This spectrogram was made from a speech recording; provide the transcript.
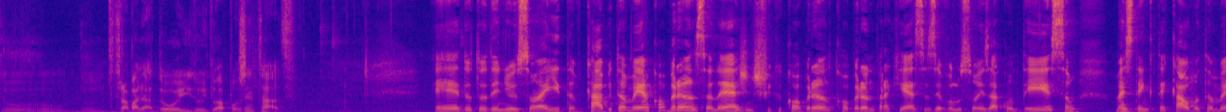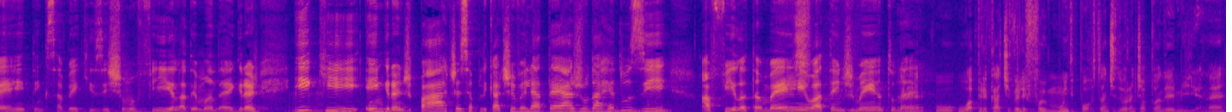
do, do, do trabalhador e do, do, aposentado. É, doutor Denilson, aí cabe também a cobrança, né? A gente fica cobrando, cobrando para que essas evoluções aconteçam, mas tem que ter calma também, tem que saber que existe uma fila, a demanda é grande uhum. e que, em grande parte, esse aplicativo ele até ajuda a reduzir a fila também, Isso. o atendimento, né? É, o, o aplicativo ele foi muito importante durante a pandemia, né?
